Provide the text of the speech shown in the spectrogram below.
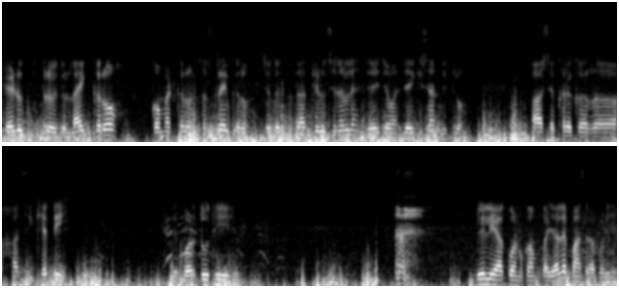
ખેડૂત પુત્ર હોય તો લાઈક કરો કોમેન્ટ કરો સબસ્ક્રાઈબ કરો. જગતનો તાત ખેડૂત ચેનલને જય જવાન, જય કિસાન મિત્રો. આ છે ખરેખર હાથી ખેતી. જે બળદુથી બેલી હાંકવાનું કામકાજ હાલે પાંતરા પડીએ.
